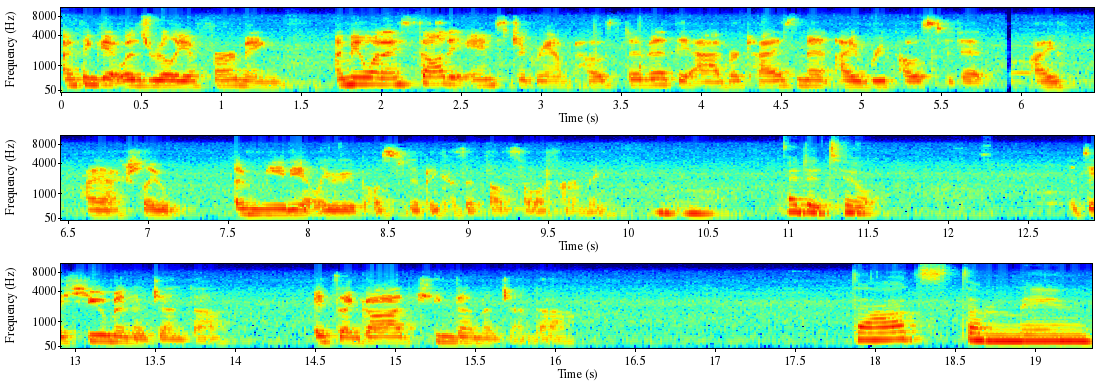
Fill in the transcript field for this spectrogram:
I think it was really affirming. I mean, when I saw the Instagram post of it, the advertisement, I reposted it. I I actually immediately reposted it because it felt so affirming. Mm-hmm. I did too. It's a human agenda, it's a God kingdom agenda. That's the main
